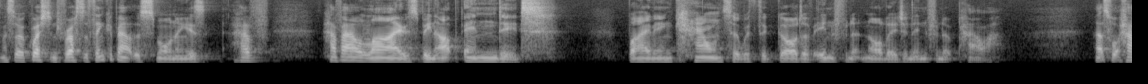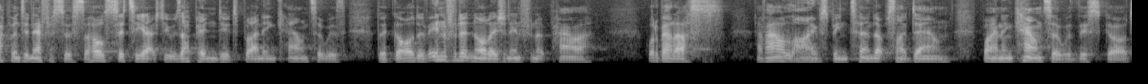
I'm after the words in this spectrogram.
And so, a question for us to think about this morning is have, have our lives been upended by an encounter with the God of infinite knowledge and infinite power? That's what happened in Ephesus. The whole city actually was upended by an encounter with the God of infinite knowledge and infinite power. What about us? Have our lives been turned upside down by an encounter with this God?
